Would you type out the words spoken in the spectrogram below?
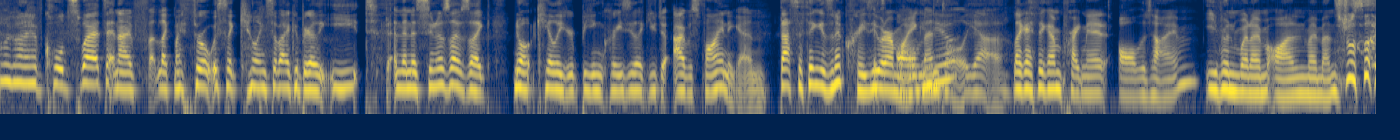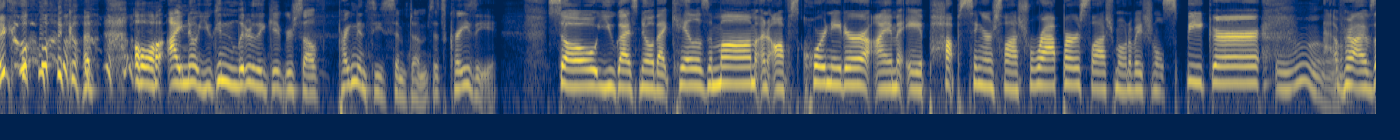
"Oh my god, I have cold sweats and I've like my throat was like killing so bad I could barely eat." And then as soon as I was like, "No, Kayla, you're being crazy." Like you do- I was fine again. that's the thing. Isn't it crazy what our mind can mental, do? yeah. Like, I think I'm pregnant all the time, even when I'm on my menstrual cycle. Oh my god. Oh, I know you can literally give yourself pregnancy symptoms. It's crazy. So you guys know that Kayla's a mom, an office coordinator. I'm a pop singer slash rapper slash motivational speaker. I was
